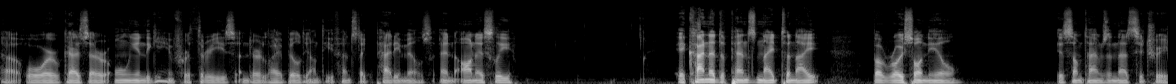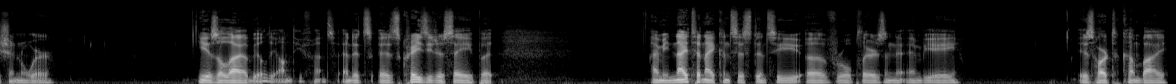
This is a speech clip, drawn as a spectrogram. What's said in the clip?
Uh, or guys that are only in the game for threes and their liability on defense, like Patty Mills. And honestly, it kind of depends night to night. But Royce O'Neale is sometimes in that situation where he is a liability on defense, and it's it's crazy to say, but I mean, night to night consistency of role players in the NBA is hard to come by.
